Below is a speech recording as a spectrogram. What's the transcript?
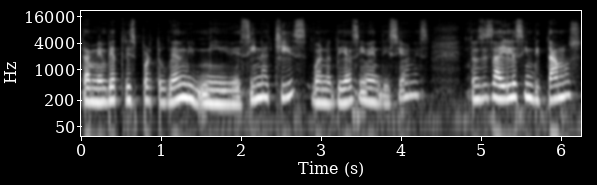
También Beatriz Portugués, mi, vecina Chis, buenos días y bendiciones. Entonces ahí les invitamos,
